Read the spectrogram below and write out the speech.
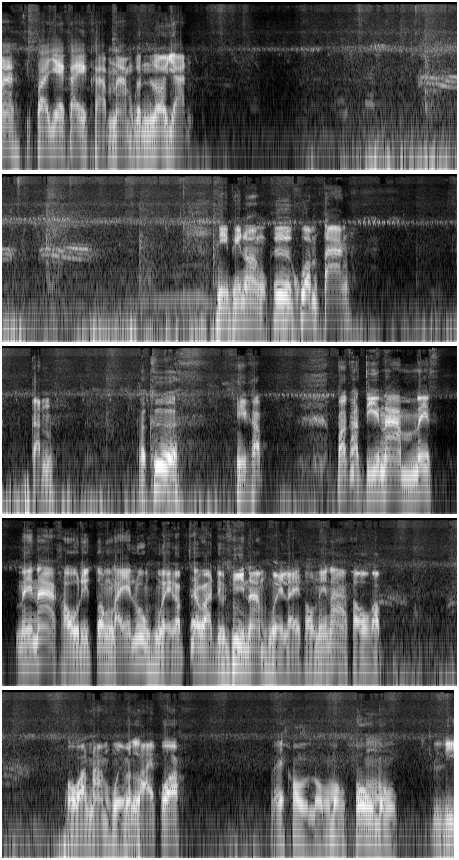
มาสิพายายใครขามน้ำกันรอย่าน นี่พี่น้องคือควมต่างกัน ก็คือนี่ครับ ปกติน้ำในในหน้าเขานี่ต้องไหลลงห่วยครับ แต่ว่าเดี๋ยวนี้น้ำห่วยไหลเขาในหน้าเขาครับ เพราะว่าน้ำห่วยมันหลายกว่าไหลเขาหนองหมองต้งหมองรี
